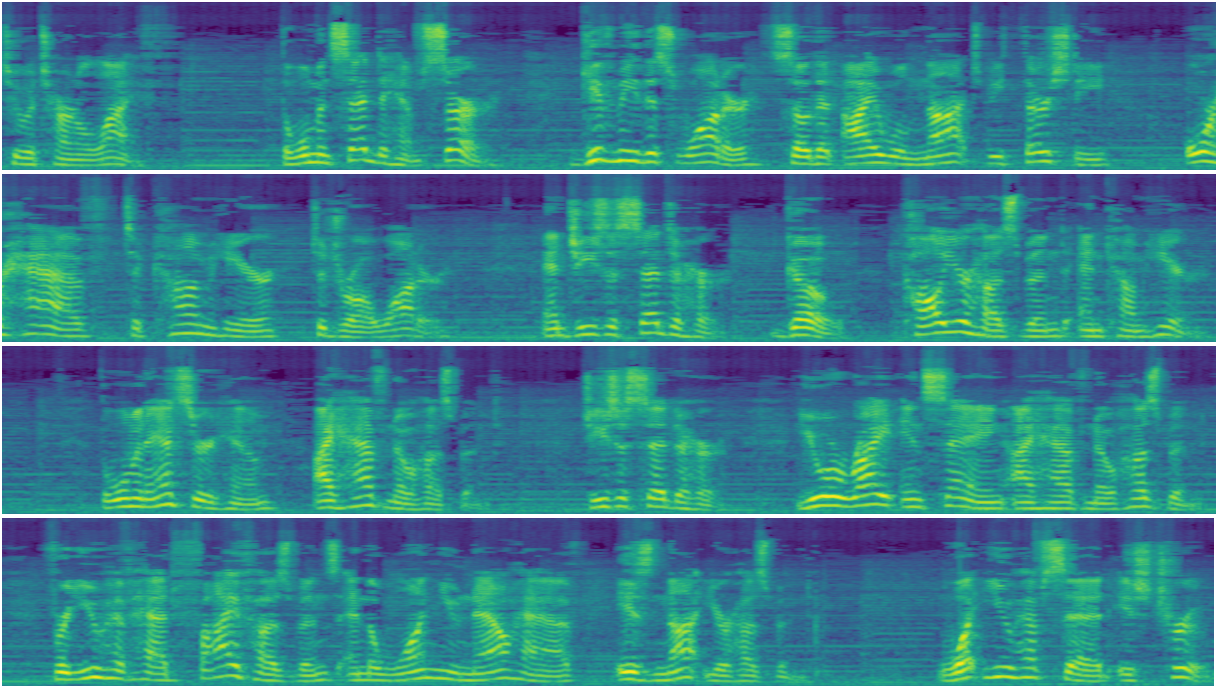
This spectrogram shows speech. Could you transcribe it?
to eternal life. The woman said to him, Sir, give me this water so that I will not be thirsty or have to come here to draw water. And Jesus said to her, Go, call your husband and come here. The woman answered him, I have no husband. Jesus said to her, You are right in saying, I have no husband, for you have had five husbands, and the one you now have is not your husband. What you have said is true.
